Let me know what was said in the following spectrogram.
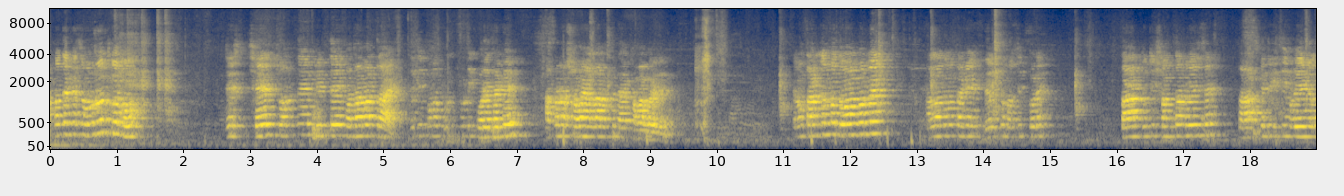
আপনাদের কাছে অনুরোধ করব যে সে চলতে ফিরতে কথাবার্তায় যদি কোনো ভুল করে থাকে, আপনারা সবাই আল্লাহ রাস্তায় তাকে ক্ষমা করে দেবেন। এবং তার জন্য দোয়া করবেন, আল্লাহ যেন তাকে বৃহস্ত নসিব করে। তার দুটি সন্তান রয়েছে, তার আজকে ইতিম হয়ে গেল।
